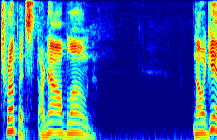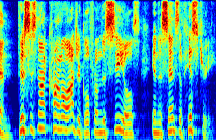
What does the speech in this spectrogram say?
Trumpets are now blown. Now, again, this is not chronological from the seals in the sense of history.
